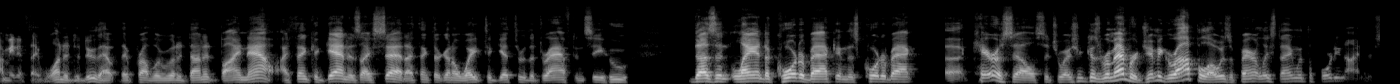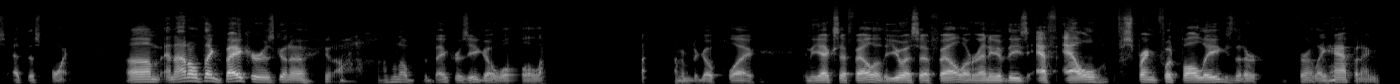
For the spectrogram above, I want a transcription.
I mean, if they wanted to do that, they probably would have done it by now. I think, again, as I said, I think they're going to wait to get through the draft and see who doesn't land a quarterback in this quarterback uh, carousel situation. Because remember, Jimmy Garoppolo is apparently staying with the 49ers at this point. Um, and I don't think Baker is going to, you know, I don't know if the Baker's ego will allow him to go play in the XFL or the USFL or any of these FL spring football leagues that are currently happening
